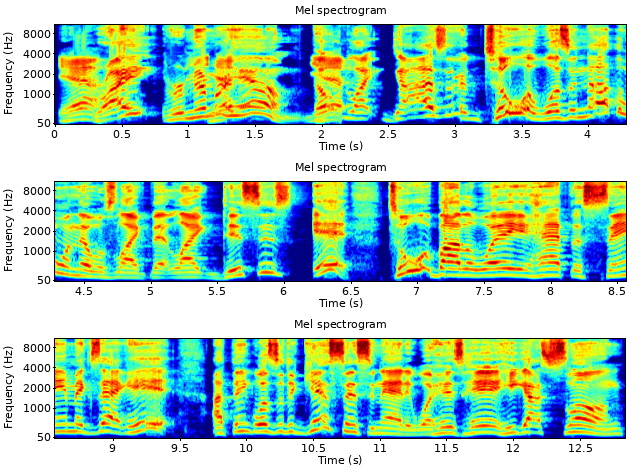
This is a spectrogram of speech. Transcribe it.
Yeah. Right? Remember yeah. him. Yeah. Like guys are Tua was another one that was like that. Like, this is it. Tua, by the way, had the same exact hit. I think was it against Cincinnati where his head he got slung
